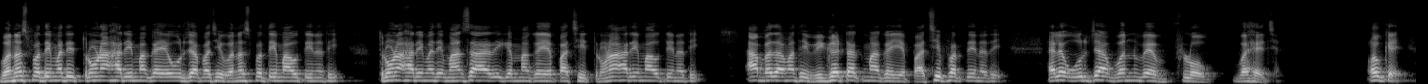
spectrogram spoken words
વનસ્પતિમાંથી તૃણાહારીમાં ગઈ ઊર્જા પાછી વનસ્પતિમાં આવતી નથી. તૃણાહારીમાંથી માંસાહારીમાં ગઈ પાછી તૃણાહારીમાં આવતી નથી. આ બધામાંથી વિઘટકમાં ગઈ એ પાછી ફરતી નથી. એટલે ઊર્જા વન વે ફ્લો વહે છે. ઓકે.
